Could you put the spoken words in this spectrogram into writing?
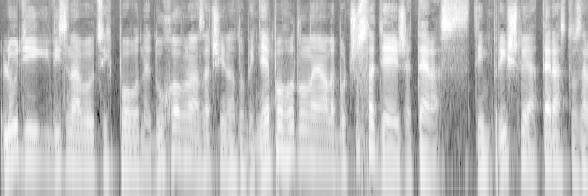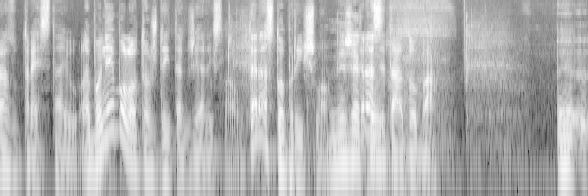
ľudí vyznávajúcich pôvodné duchovno a začína to byť nepohodlné, alebo čo sa deje, že teraz s tým prišli a teraz to zrazu trestajú? Lebo nebolo to vždy tak, Žiarislav. Teraz to prišlo. Vieš, teraz ako- je tá doba. E,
